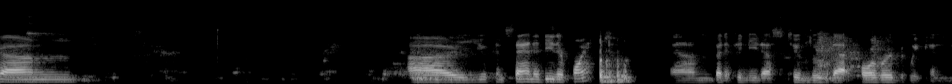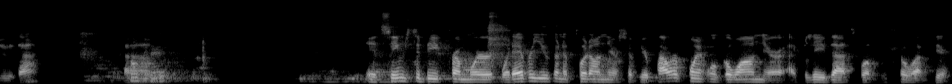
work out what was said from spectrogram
um, uh, you can stand at either point, um, but if you need us to move that forward, we can do that. Um, okay. It seems to be from where, whatever you're gonna put on there. So if your PowerPoint will go on there, I believe that's what will show up here.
